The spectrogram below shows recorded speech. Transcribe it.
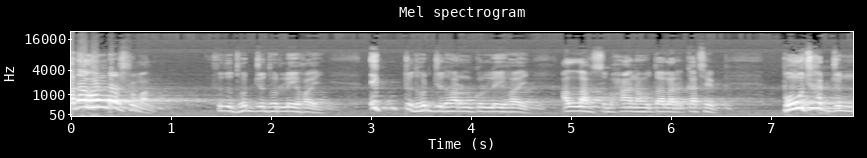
আধা ঘণ্টার সমান। শুধু ধৈর্য ধরলেই হয়, একটু ধৈর্য ধারণ করলেই হয়, আল্লাহ সুবহানাহু তাআলার কাছে পৌঁছার জন্য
